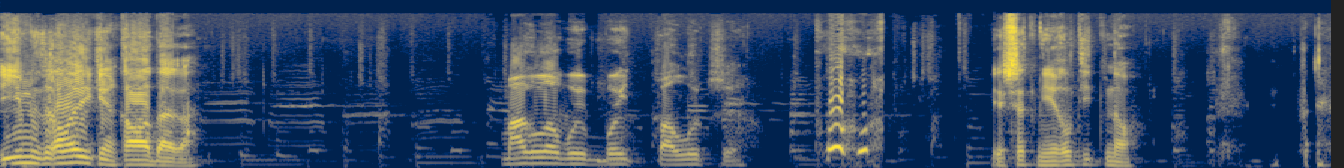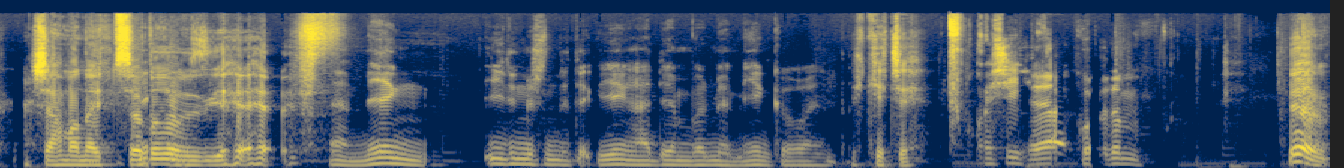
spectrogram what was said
үйіміз қалай екен қаладағы могло бы быть получше ершат не қылды дейді мынау шаман айтып тастады ғой бізге Ә, мен үйдің ішінде тек ең әдемі бөлме менікі ғой енді кеше Қойши. иә көрдім е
